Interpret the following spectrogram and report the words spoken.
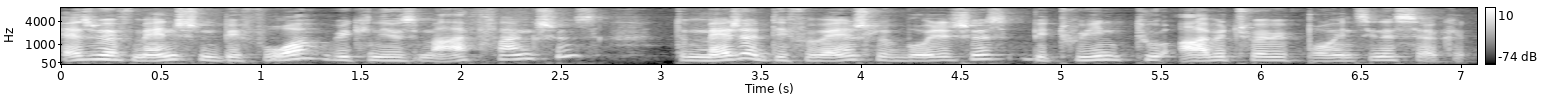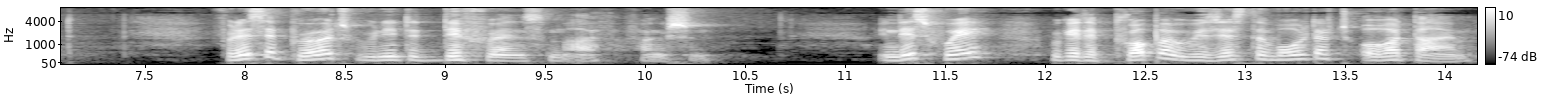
As we have mentioned before, we can use math functions to measure differential voltages between two arbitrary points in a circuit. For this approach, we need a difference math function. In this way, we get a proper resistor voltage over time.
